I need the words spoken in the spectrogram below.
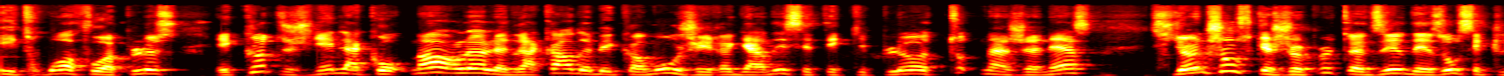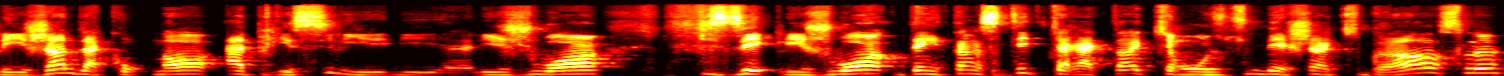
et trois fois plus. Écoute, je viens de la Côte-Nord, le Drakkar de Bécomo, j'ai regardé cette équipe-là toute ma jeunesse. S'il y a une chose que je peux te dire des autres, c'est que les gens de la Côte-Nord apprécient les, les, joueurs physiques, les joueurs d'intensité de caractère qui ont du méchant qui brasse. Là.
